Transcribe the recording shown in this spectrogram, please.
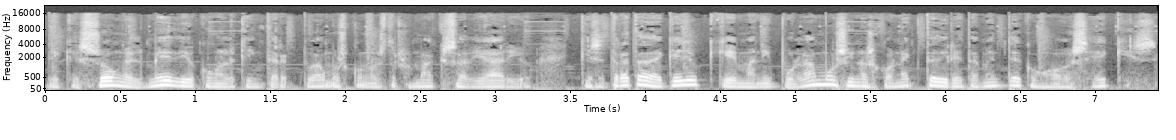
de que son el medio con el que interactuamos con nuestros Macs a diario, que se trata de aquello que manipulamos y nos conecta directamente con OS X,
